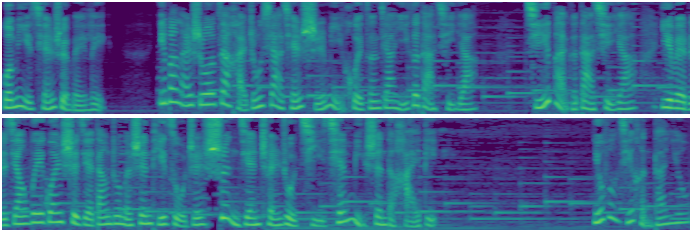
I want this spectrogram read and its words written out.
我们以潜水为例，一般来说，在海中下潜十米会增加一个大气压，几百个大气压意味着将微观世界当中的身体组织瞬间沉入几千米深的海底。牛凤琪很担忧。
